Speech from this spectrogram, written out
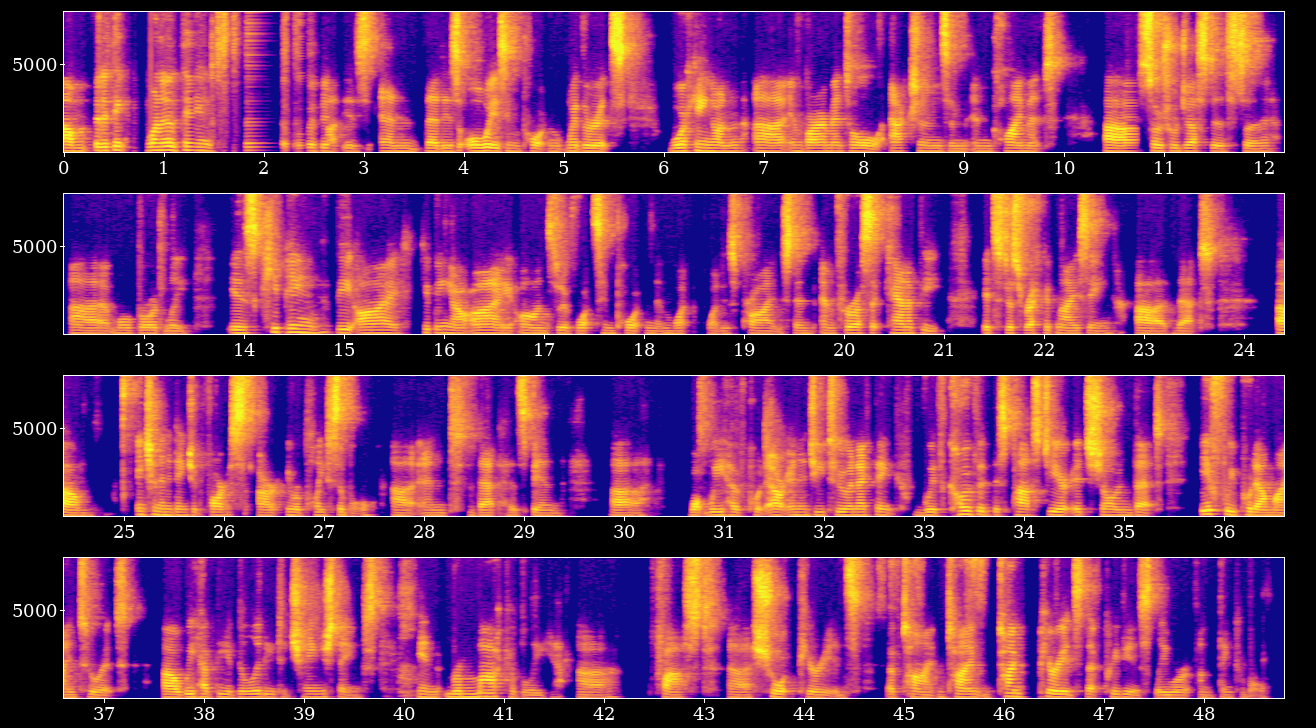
Um, but I think one of the things that we've got is, and that is always important, whether it's working on uh, environmental actions and, and climate, uh, social justice more broadly, is keeping the eye, keeping our eye on sort of what's important and what, what is prized. And, and for us at Canopy, it's just recognizing uh, that um, ancient and endangered forests are irreplaceable. uh, and that has been uh, what we have put our energy to. And I think with COVID this past year, it's shown that if we put our mind to it, uh, we have the ability to change things in remarkably uh, fast, uh, short periods of time, time, time periods that previously were unthinkable.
